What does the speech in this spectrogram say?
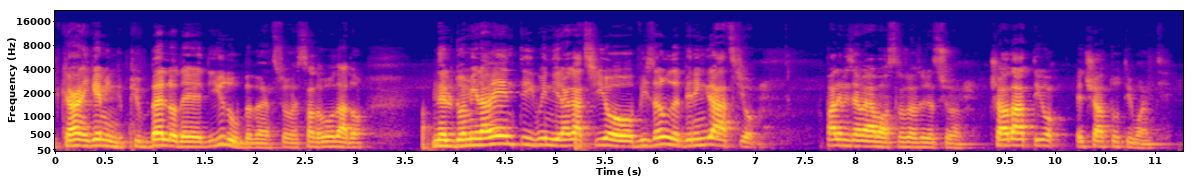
Il canale di gaming più bello di YouTube, penso, è stato votato nel 2020. Quindi, ragazzi, io vi saluto e vi ringrazio. Fatemi sapere la vostra sulla situazione. Ciao Tattico e ciao a tutti quanti.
